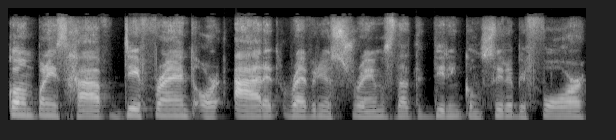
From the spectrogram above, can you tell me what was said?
companies have different or added revenue streams that they didn't consider before.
